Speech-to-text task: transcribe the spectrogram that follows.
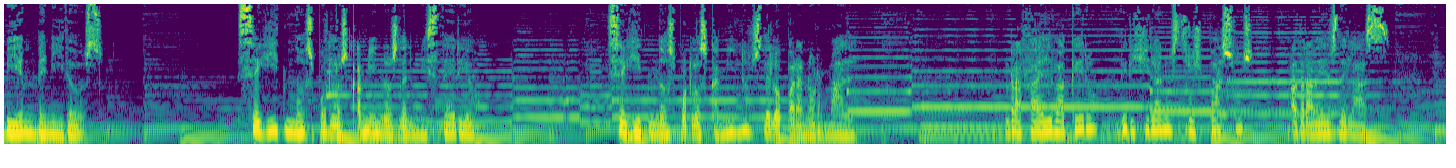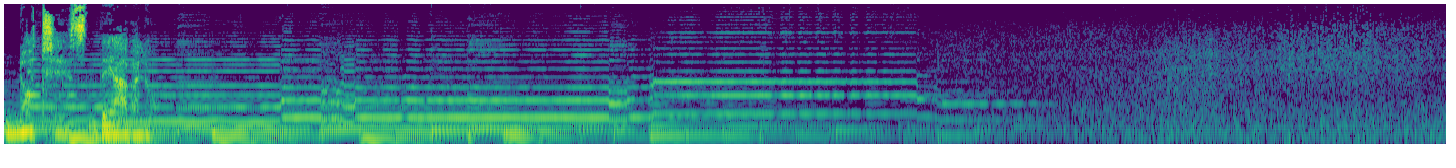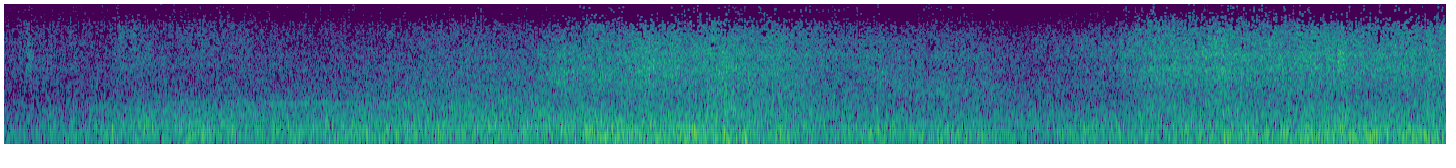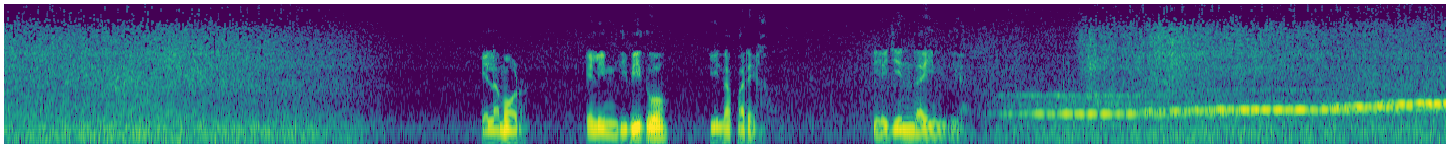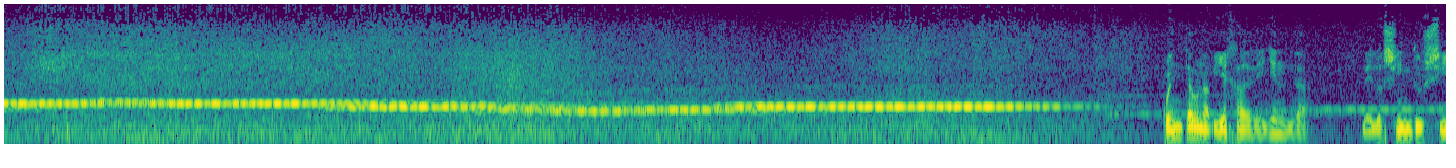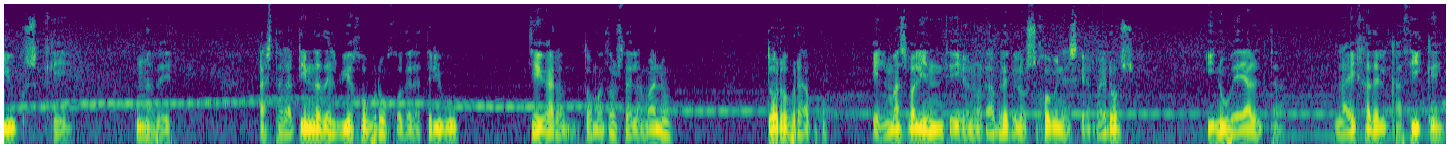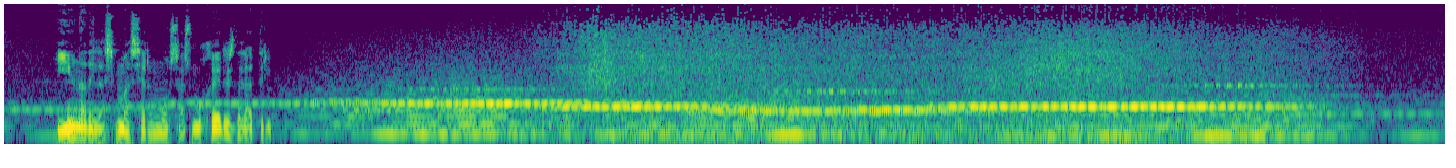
Bienvenidos. Seguidnos por los caminos del misterio. Seguidnos por los caminos de lo paranormal. Rafael Vaquero dirigirá nuestros pasos a través de las noches de Ávalo. El amor, el individuo y la pareja. Leyenda india. Cuenta una vieja leyenda de los hindus que, una vez, hasta la tienda del viejo brujo de la tribu, llegaron tomados de la mano Toro Bravo, el más valiente y honorable de los jóvenes guerreros, y Nube Alta, la hija del cacique y una de las más hermosas mujeres de la tribu.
